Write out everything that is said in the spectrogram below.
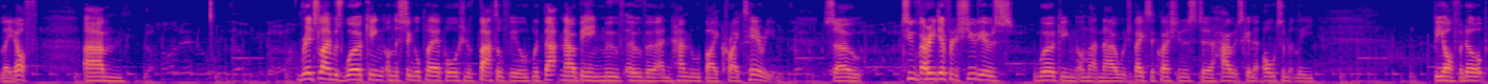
laid off. Um, Ridgeline was working on the single player portion of Battlefield, with that now being moved over and handled by Criterion. So, two very different studios working on that now, which begs the question as to how it's going to ultimately be offered up.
